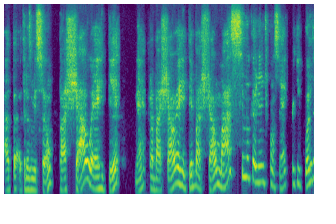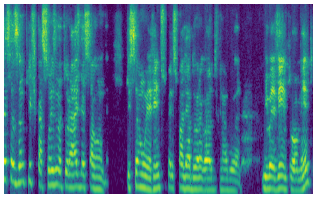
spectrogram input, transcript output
a, a, transmissão, baixar o RT, né? Para baixar o RT, baixar o máximo que a gente consegue, porque quando essas amplificações naturais dessa onda, que são o evento super espalhador agora do final do ano, e o evento aumento,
